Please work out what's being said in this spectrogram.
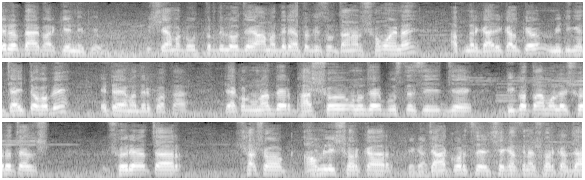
এটার দায়ভার কে নেবে? সে আমাকে উত্তর দিল যে আমাদের এত কিছু জানার সময় নাই আপনার গাড়ি কালকে মিটিংয়ে যাইতে হবে এটাই আমাদের কথা। তো এখন ওনাদের ভাষ্য অনুযায়ী বুঝতেছি যে বিগত আমলে স্বৈরাচার স্বৈরাচার শাসক আওয়ামী লীগ সরকার যা করছে শেখ হাসিনা সরকার যা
